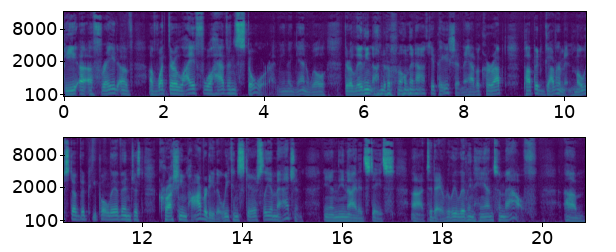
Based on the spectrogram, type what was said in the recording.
be uh, afraid of, of what their life will have in store. I mean, again, will they're living under Roman occupation. They have a corrupt puppet government. Most of the people live in just crushing poverty that we can scarcely imagine in the United States uh, today, really living hand to mouth. Um,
